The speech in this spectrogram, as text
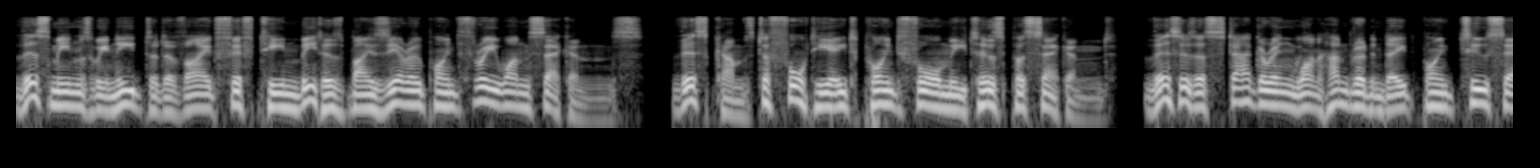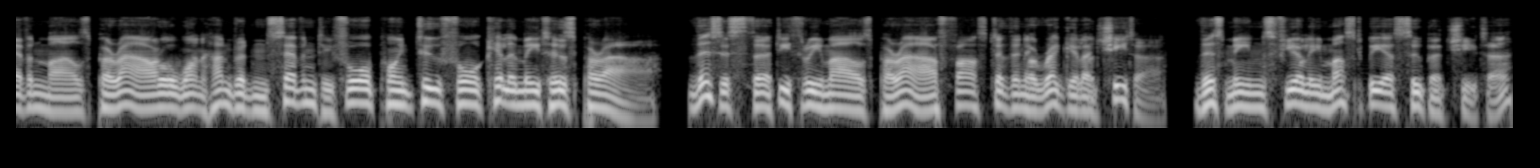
This means we need to divide 15 meters by 0.31 seconds. This comes to 48.4 meters per second. This is a staggering 108.27 miles per hour or 174.24 kilometers per hour. This is 33 miles per hour faster than a regular cheetah. This means Fuli must be a super cheetah.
